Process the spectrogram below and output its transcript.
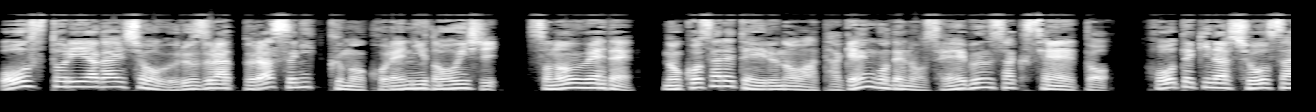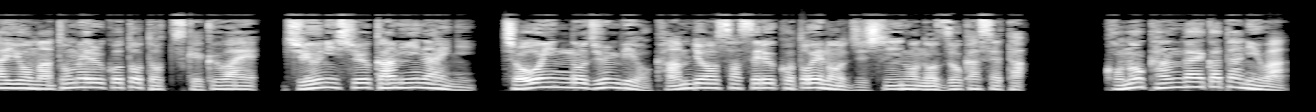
オーストリア外相ウルズラ・プラスニックもこれに同意し、その上で、残されているのは多言語での成分作成と、法的な詳細をまとめることと付け加え、12週間以内に、調印の準備を完了させることへの自信を除かせた。この考え方には、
